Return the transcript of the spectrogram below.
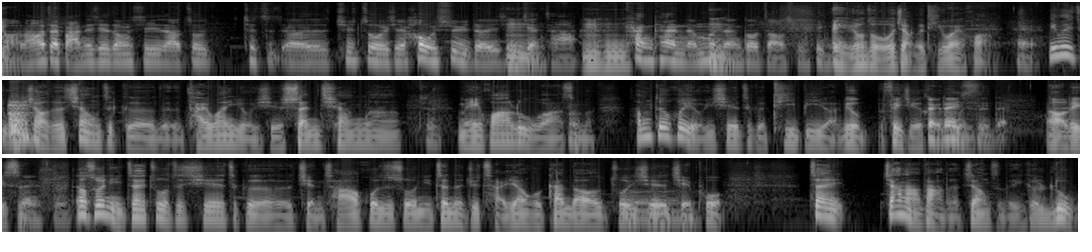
好，然后再把那些东西然后做。就是呃去做一些后续的一些检查，嗯哼，看看能不能够找出病。哎，荣总，我讲个题外话，因为我们晓得像这个台湾有一些山羌啊，是。梅花鹿啊什么，他们都会有一些这个 TB 啊，六肺结核类似的。哦，类似。那所以你在做这些这个检查，或者说你真的去采样或看到做一些解剖，在加拿大的这样子的一个鹿，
